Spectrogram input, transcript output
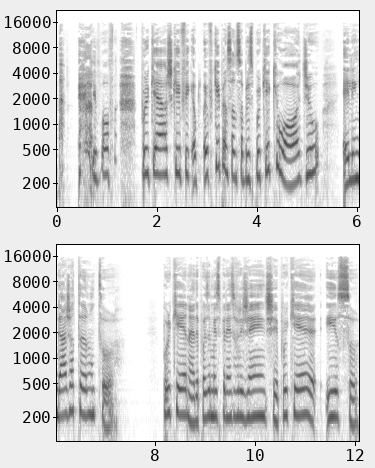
que fofa. Porque acho que. Eu fiquei pensando sobre isso. Por que, que o ódio ele engaja tanto. Por quê, né? Depois da minha experiência, eu falei, gente, por que isso?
